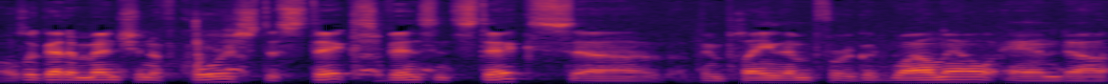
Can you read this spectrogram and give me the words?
Also got to mention, of course, the sticks, Wincent sticks. Uh, I've been playing them for a good while now, and uh,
